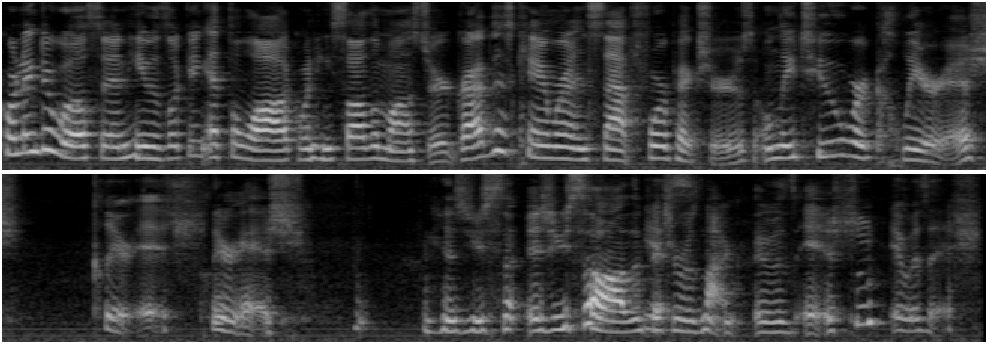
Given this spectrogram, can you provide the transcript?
According to Wilson, he was looking at the lock when he saw the monster, grabbed his camera, and snapped four pictures. Only two were clearish. Clear-ish. Clear-ish. As you, as you saw, the picture Yes. was not, it was ish. It was ish.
